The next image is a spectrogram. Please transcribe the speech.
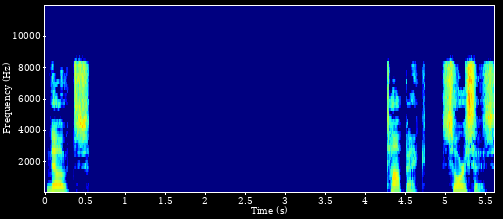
Notes. Topic. Sources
